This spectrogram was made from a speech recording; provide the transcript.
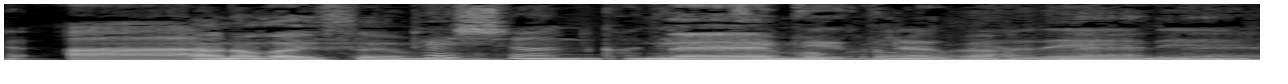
아, 단어가 있어요. 뭐. 패션 네, 뭐 커넥티드더라고요. 거요. 네, 네.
